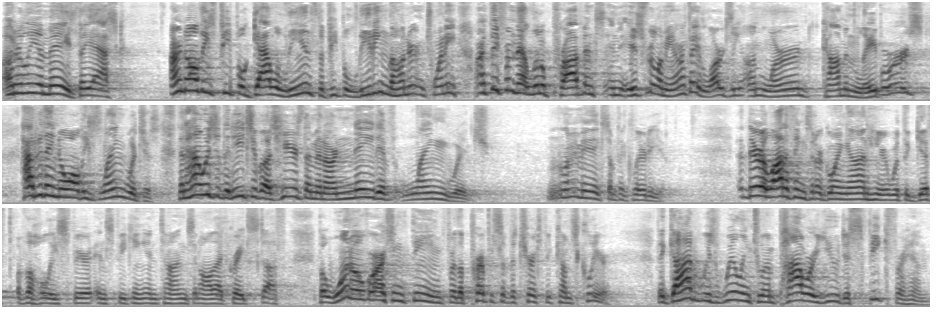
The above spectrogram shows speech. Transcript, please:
Utterly amazed, they asked, Aren't all these people Galileans, the people leading the 120? Aren't they from that little province in Israel? I mean, aren't they largely unlearned common laborers? How do they know all these languages? Then how is it that each of us hears them in our native language? Let me make something clear to you. There are a lot of things that are going on here with the gift of the Holy Spirit and speaking in tongues and all that great stuff. But one overarching theme for the purpose of the church becomes clear that God was willing to empower you to speak for Him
